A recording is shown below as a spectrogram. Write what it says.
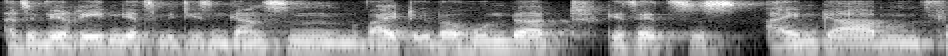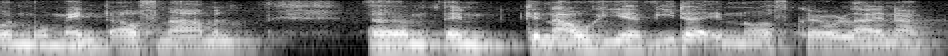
Also wir reden jetzt mit diesen ganzen weit über 100 Gesetzeseingaben von Momentaufnahmen. Ähm, denn genau hier wieder in North Carolina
